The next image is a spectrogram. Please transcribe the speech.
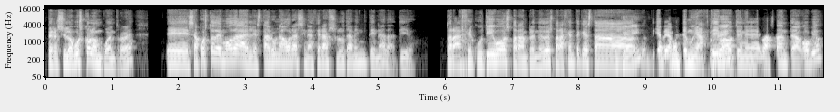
pero si lo busco lo encuentro, ¿eh? Eh, se ha puesto de moda el estar una hora sin hacer absolutamente nada, tío. Para ejecutivos, para emprendedores, para gente que está diariamente muy activa o tiene bastante agobio.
